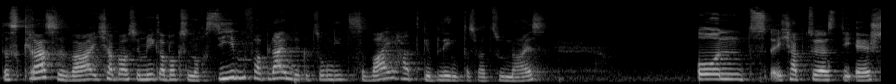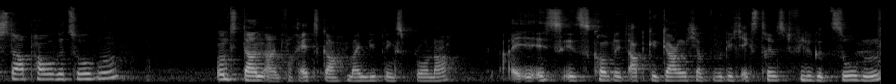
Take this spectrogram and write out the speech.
das Krasse war, ich habe aus den Megaboxen noch sieben verbleibende gezogen. Die zwei hat geblinkt. Das war zu nice. Und ich habe zuerst die Ash Star Power gezogen. Und dann einfach Edgar, mein Lieblingsbrawler. Es ist komplett abgegangen. Ich habe wirklich extremst viel gezogen.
